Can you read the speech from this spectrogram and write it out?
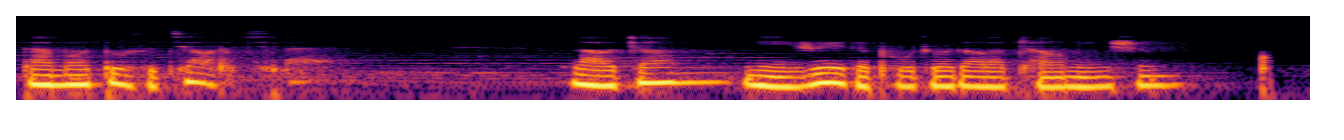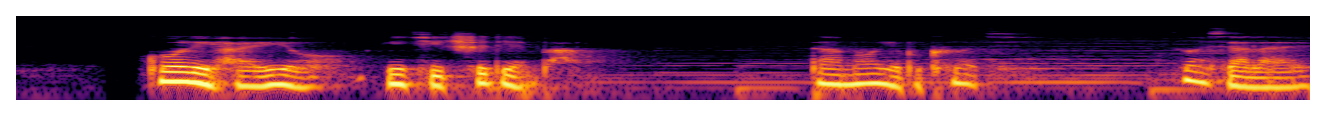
大猫肚子叫了起来。老张敏锐地捕捉到了长鸣声，锅里还有，一起吃点吧。大猫也不客气，坐下来，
